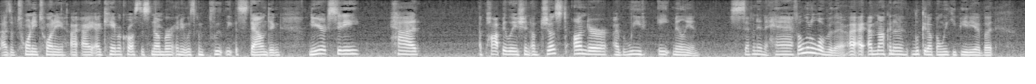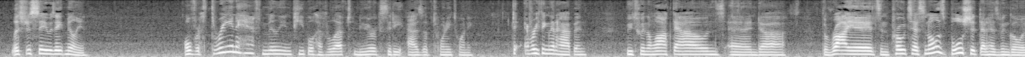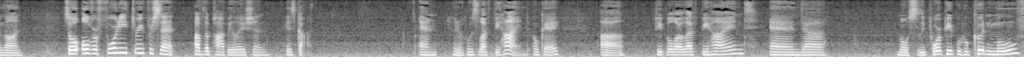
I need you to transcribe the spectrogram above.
as of 2020 I, I, I came across this number and it was completely astounding. New York City had a population of just under, I believe, 8 million. Seven and a half, a little over there. I, I'm not going to look it up on Wikipedia, but let's just say it was 8 million. Over 3.5 million people have left New York City as of 2020. To everything that happened between the lockdowns and uh, the riots and protests and all this bullshit that has been going on. So, over 43% of the population is gone and you know who's left behind okay? Uh, people are left behind and uh, mostly poor people who couldn't move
